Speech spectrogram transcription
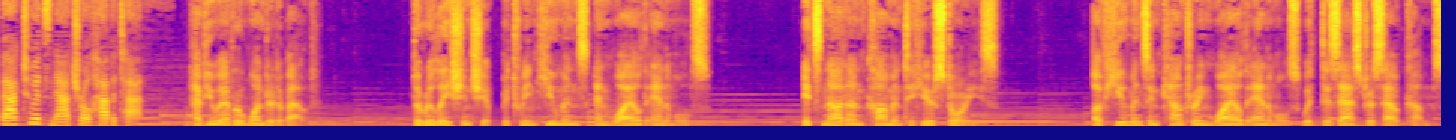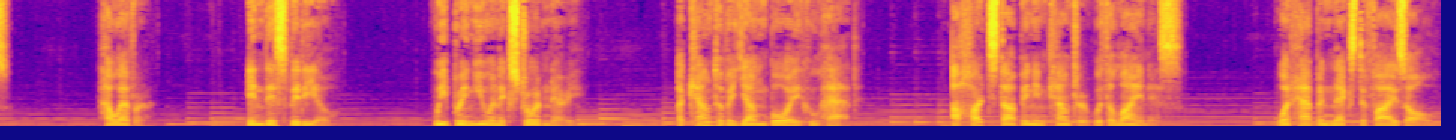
Back to its natural habitat. Have you ever wondered about the relationship between humans and wild animals? It's not uncommon to hear stories of humans encountering wild animals with disastrous outcomes. However, in this video, we bring you an extraordinary account of a young boy who had a heart-stopping encounter with a lioness. What happened next defies all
